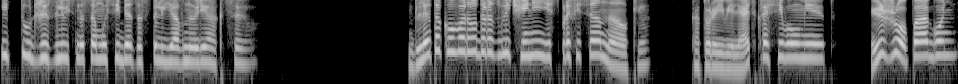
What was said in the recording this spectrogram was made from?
и тут же злюсь на саму себя за столь явную реакцию. Для такого рода развлечений есть профессионалки, которые вилять красиво умеют, и жопа огонь.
